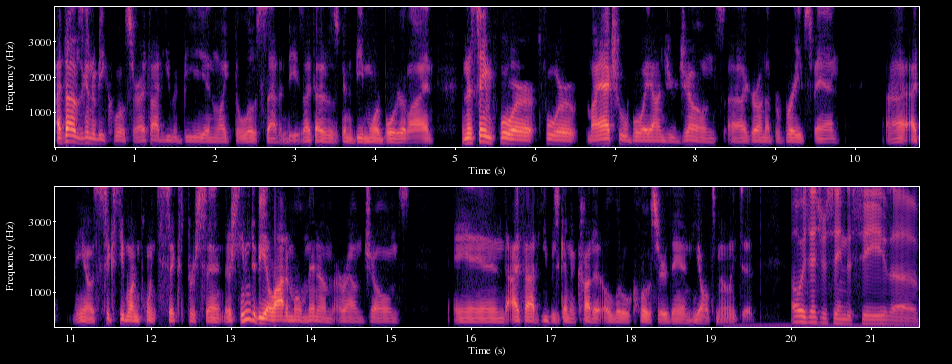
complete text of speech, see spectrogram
I thought it was going to be closer. I thought he would be in like the low 70s. I thought it was going to be more borderline. And the same for for my actual boy Andruw Jones, uh, growing up a Braves fan. Uh, I, you know, 61.6%. There seemed to be a lot of momentum around Jones, and I thought he was going to cut it a little closer than he ultimately did. Always interesting to see the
